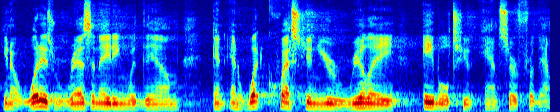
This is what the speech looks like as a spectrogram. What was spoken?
you know what is resonating with them and, and what question you're really able to answer for them.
